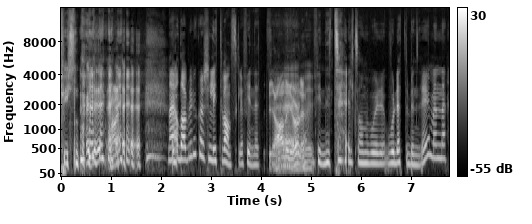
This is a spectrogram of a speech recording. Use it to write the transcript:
fysen på heller. Nei. Nei, og da blir det kanskje litt vanskelig å finne ut, Ja, det gjør det. eh, finne ut helt sånn hvor, hvor dette bunner i. Men eh,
